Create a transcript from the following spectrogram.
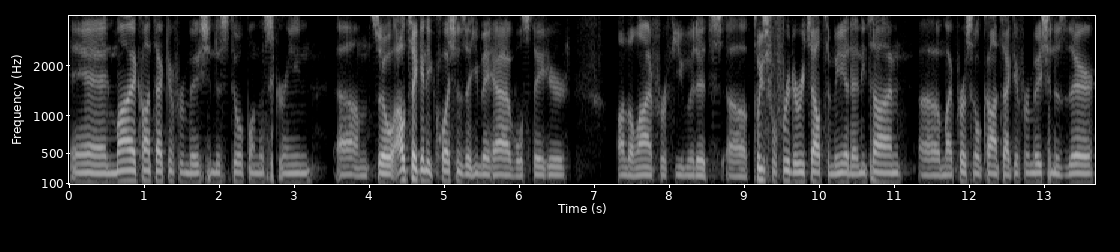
And my contact information is still up on the screen. Um, so I'll take any questions that you may have. We'll stay here on the line for a few minutes. Uh, please feel free to reach out to me at any time. Uh, my personal contact information is there.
